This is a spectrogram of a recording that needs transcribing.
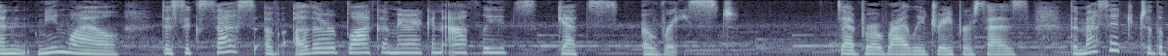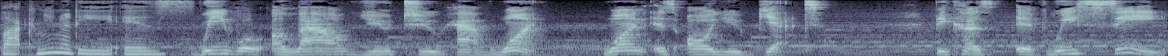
And meanwhile, the success of other Black American athletes gets erased. Deborah Riley Draper says the message to the Black community is We will allow you to have one. One is all you get. Because if we see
